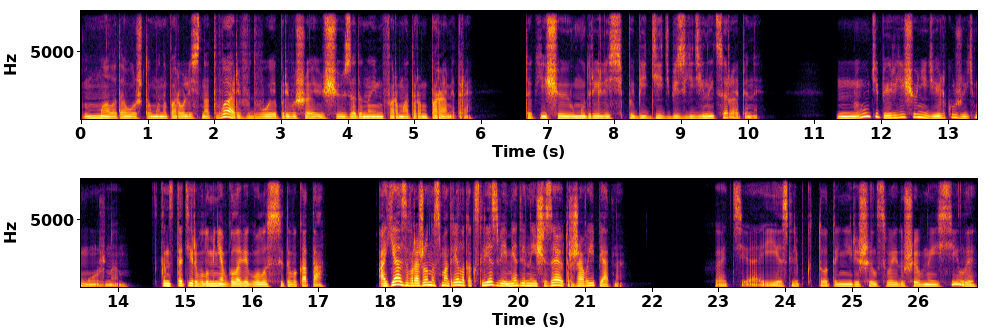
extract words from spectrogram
Мало того, что мы напоролись на тварь, вдвое превышающую заданные информатором параметры, так еще и умудрились победить без единой царапины. Ну, теперь еще недельку жить можно, констатировал у меня в голове голос сытого кота. А я завороженно смотрела, как с лезвия медленно исчезают ржавые пятна. Хотя, если б кто-то не решил свои душевные силы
